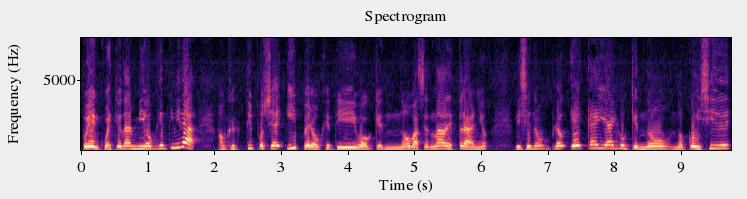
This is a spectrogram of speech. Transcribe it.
pueden cuestionar mi objetividad. Aunque el tipo sea hiperobjetivo, que no va a hacer nada extraño, dice, no, pero acá hay algo que no, no coincide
